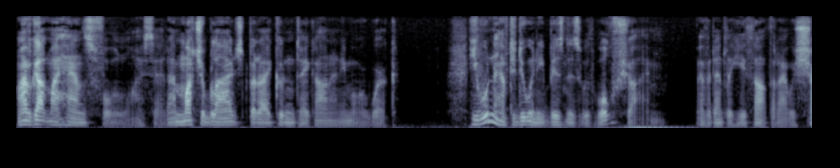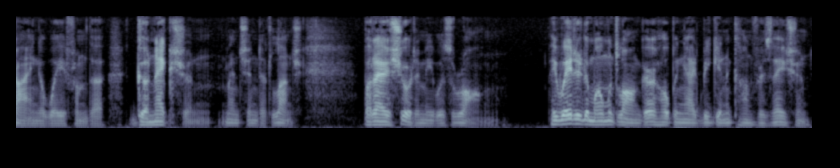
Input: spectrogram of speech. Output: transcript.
I've got my hands full, I said. I'm much obliged, but I couldn't take on any more work. He wouldn't have to do any business with Wolfsheim. Evidently he thought that I was shying away from the connection mentioned at lunch, but I assured him he was wrong. He waited a moment longer, hoping I'd begin a conversation,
